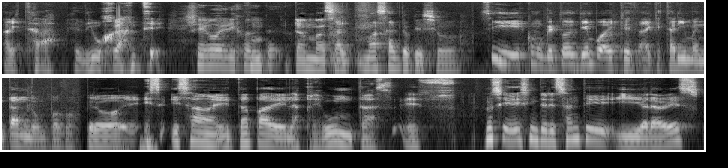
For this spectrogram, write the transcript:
Ahí está, el dibujante. Llegó el hijo de Está más, más alto que yo. Sí, es como que todo el tiempo hay que, hay que estar inventando un poco. Pero es, esa etapa de las preguntas es no sé, es interesante y a la vez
